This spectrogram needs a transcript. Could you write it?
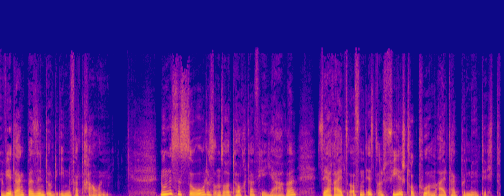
wir dankbar sind und ihnen vertrauen. Nun ist es so, dass unsere Tochter, vier Jahre, sehr reizoffen ist und viel Struktur im Alltag benötigt.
